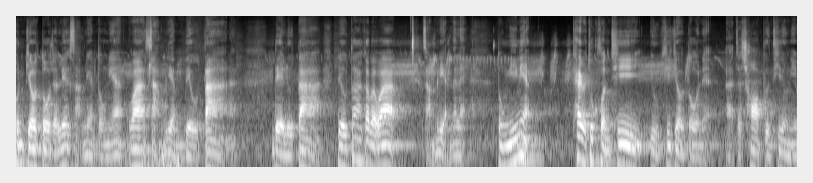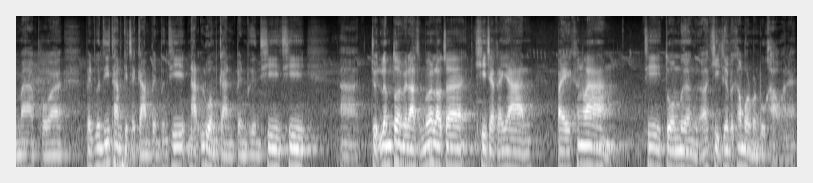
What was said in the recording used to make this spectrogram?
คนเกียวโตจะเรียกสามเหลี่ยมตรงนี้ว่าสามเหลี่ยมเดลต้านะเดลูต้าเดลต้าก็แปลว่าสามเหลี่ยมนั่นแหละ ตรงนี้เนี่ย แทบจะทุกคนที่อยู่ที่เกียวโตเนี่ยอาจจะชอบพื้นที่ตรงนี้มาก เพราะว่าเป็นพื้นที่ทำกิจกรรมเป็นพื้นที่นัดรวมกันเป็นพื้นที่ที่จุดเริ่มต้นเวลาสมมติว่าเราจะขี่จักรยานไปข้างล่างที่ตัวเมืองหรือว่าขี่ขึ้นไปข้างบนบนภูเขานะ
